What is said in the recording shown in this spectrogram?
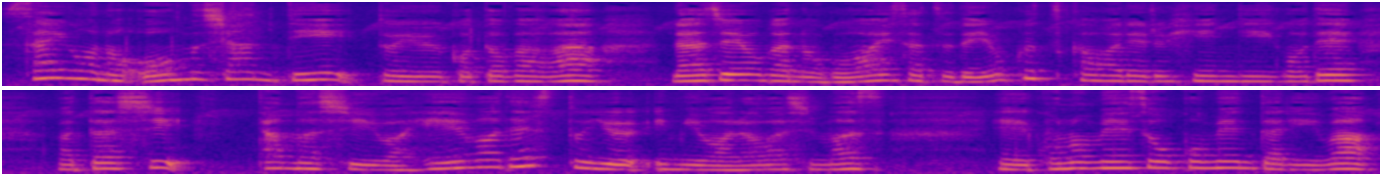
最後のオームシャンティという言葉はラージェヨガのご挨拶でよく使われるヒンディー語で私魂は平和ですという意味を表します、えー、この瞑想コメンタリーは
